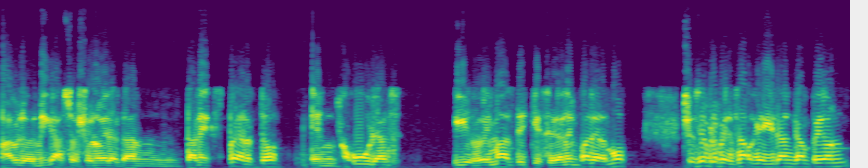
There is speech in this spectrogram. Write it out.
hablo de mi caso, yo no era tan, tan experto en juras y remates que se dan en Palermo, yo siempre pensaba que el gran campeón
